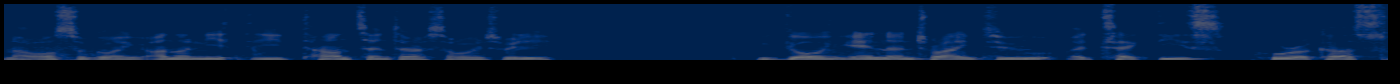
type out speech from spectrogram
now also going underneath the town center, so he's really going in and trying to attack these Huaracas.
